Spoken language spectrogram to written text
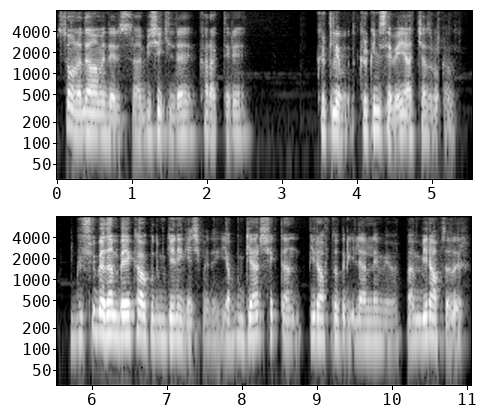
Sonra devam ederiz. Yani bir şekilde karakteri 40 level, 40. seviyeye açacağız bakalım. Güçlü beden BK okudum gene geçmedi. Ya bu gerçekten bir haftadır ilerlemiyor. Ben bir haftadır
